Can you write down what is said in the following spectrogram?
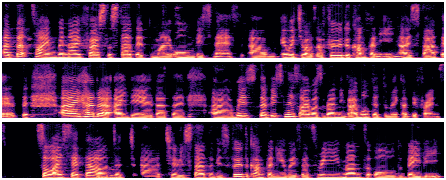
at that time when I first started my own business, um, which was a food company, I started. I had an idea that uh, with the business I was running, I wanted to make a difference. So I set out mm-hmm. uh, to start this food company with a three month old baby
